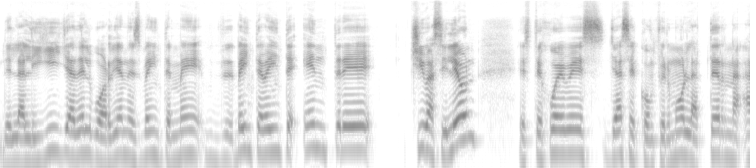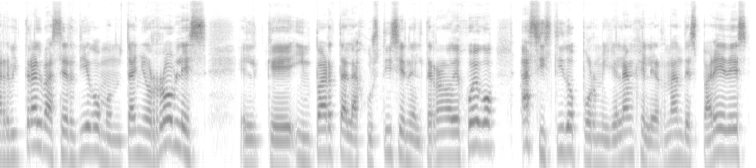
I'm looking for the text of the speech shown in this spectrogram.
de la liguilla del Guardianes 2020 entre Chivas y León. Este jueves ya se confirmó la terna arbitral. Va a ser Diego Montaño Robles el que imparta la justicia en el terreno de juego, asistido por Miguel Ángel Hernández Paredes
